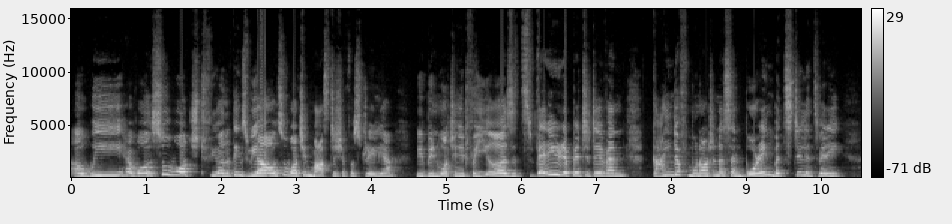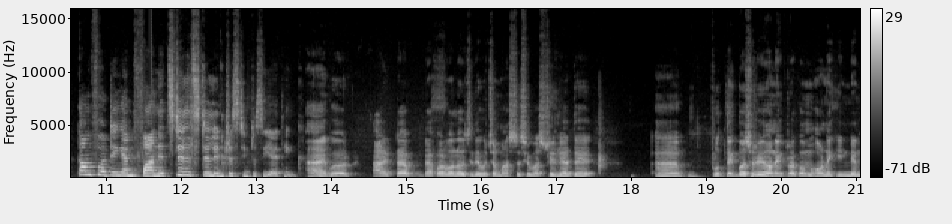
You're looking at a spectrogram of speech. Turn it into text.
Uh, we have also watched few other things. We are also watching MasterChef Australia. We've been watching it for years. It's very repetitive and kind of monotonous and boring, but still it's very comforting and fun. It's still still interesting to see, I think. হ্যাঁ এবার আরেকটা ব্যাপার বলা উচিত এবছর মাস্টারশেফ অস্ট্রেলিয়াতে প্রত্যেক বছরই অনেক রকম অনেক ইন্ডিয়ান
